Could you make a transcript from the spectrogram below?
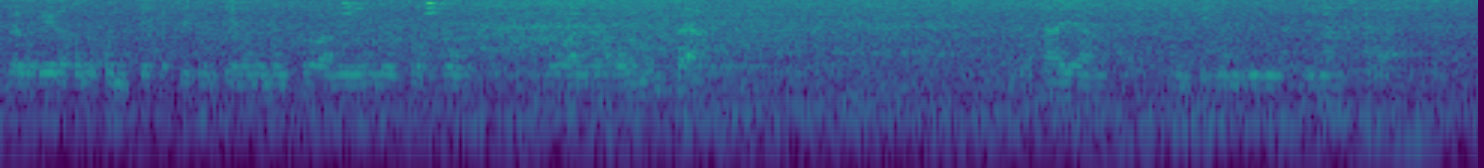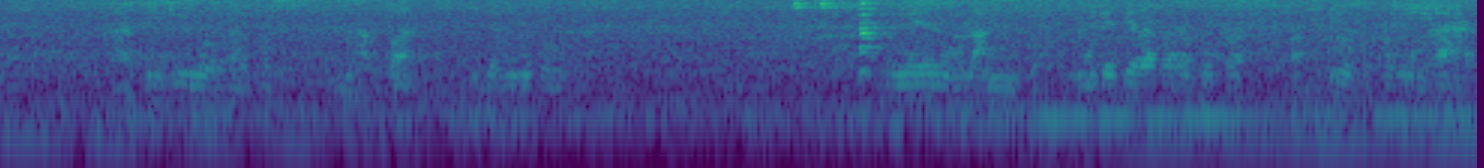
Lalagay na ako ng konti kasi konti lang naman ito ang luto ko. Gawa na ako naman isa. Kasi masayang. Konti lang nilili natin ng isda. Ating kilo tapos yung apat sisigang luto. Yung ngayon ang ulamin ko. Yung matitira para bukas paksiw sa pangungkahan.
